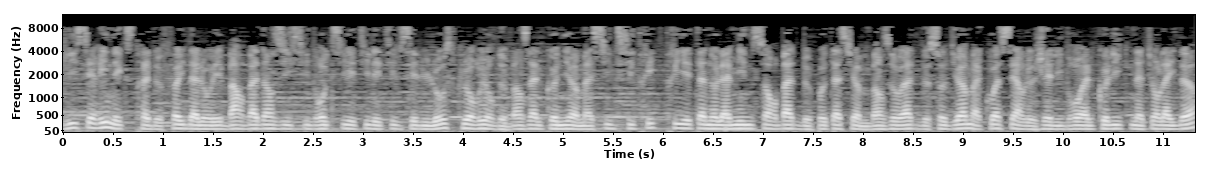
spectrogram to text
glycérine extrait de feuilles d'aloe barbadinsis hydroxyéthyléthylcellulose chlorure de benzalconium acide citrique triéthanolamine sorbate de potassium benzoate de sodium. À quoi sert le gel hydroalcoolique Naturelider?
